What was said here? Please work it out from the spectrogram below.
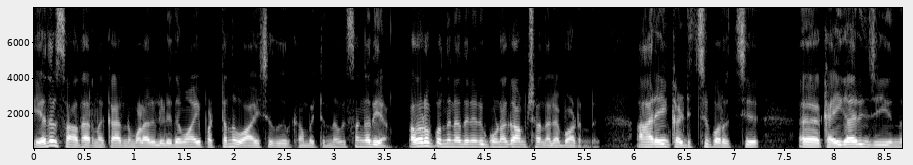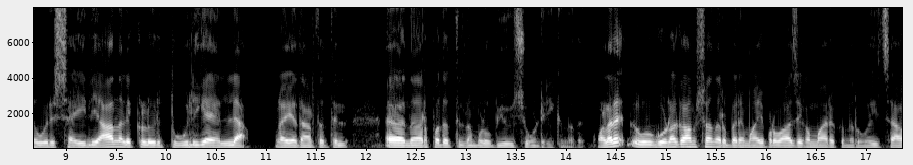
ഏതൊരു സാധാരണക്കാരനും വളരെ ലളിതമായി പെട്ടെന്ന് വായിച്ച് തീർക്കാൻ പറ്റുന്ന ഒരു സംഗതിയാണ്. അതോടൊപ്പം തന്നെ അതിനൊരു ഗുണകാംക്ഷ നിലപാടുണ്ട്. ആരെയും കടിച്ചു പറിച്ച് കൈകാര്യം ചെയ്യുന്ന ഒരു ശൈലി ആ നിലയ്ക്കുള്ള ഒരു തൂലികയല്ല യഥാർത്ഥത്തിൽ നേർപ്പദത്തിൽ നമ്മൾ ഉപയോഗിച്ചുകൊണ്ടിരിക്കുന്നത്. വളരെ ഗുണകാംക്ഷ നിർഭരമായി പ്രവാചകന്മാരൊക്കെ നിർവഹിച്ച ആ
